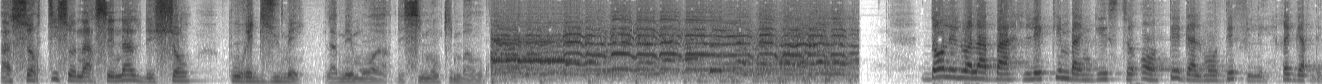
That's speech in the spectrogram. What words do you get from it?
a sorti son arsenal de chants pour exhumer la mémoire de Simon Kimbangu. Dans les lois là-bas, les kimbanguistes ont également défilé. Regardez.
